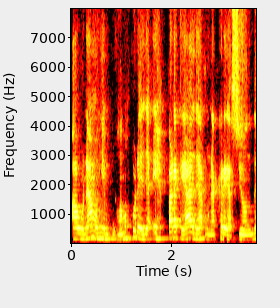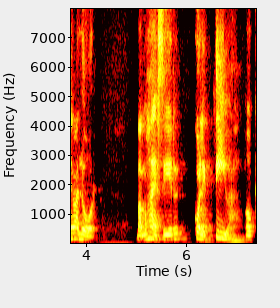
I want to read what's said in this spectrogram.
abonamos y empujamos por ella es para que haya una creación de valor vamos a decir, colectiva, ¿ok?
